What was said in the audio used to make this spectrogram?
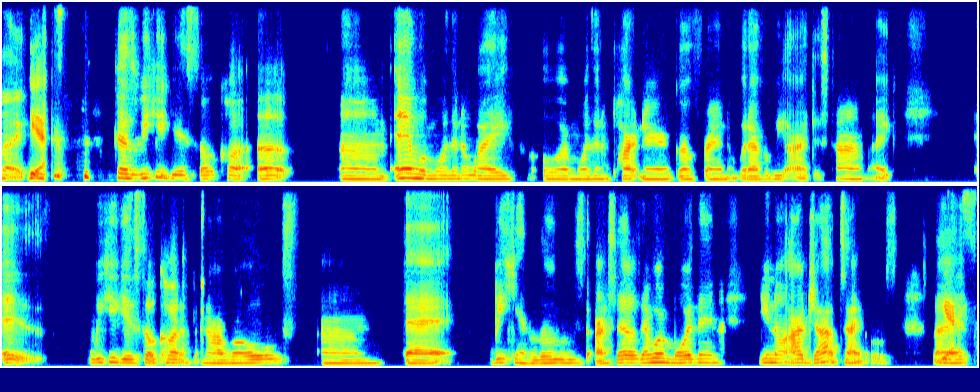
Like, yeah, because we could get so caught up, um, and we're more than a wife or more than a partner, girlfriend, whatever we are at this time. Like, it, we could get so caught up in our roles um, that we can lose ourselves, and we're more than you know our job titles. Like, yes.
